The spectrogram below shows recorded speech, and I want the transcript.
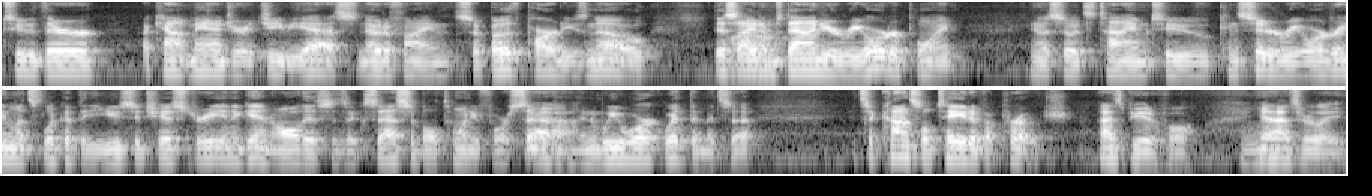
to their account manager at GBS, notifying so both parties know this Wow. item's down to your reorder point. You know, so it's time to consider reordering. Let's look at the usage history, and again, all this is accessible twenty four seven, and we work with them. It's a it's a consultative approach. That's beautiful. Mm-hmm. Yeah, that's really,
